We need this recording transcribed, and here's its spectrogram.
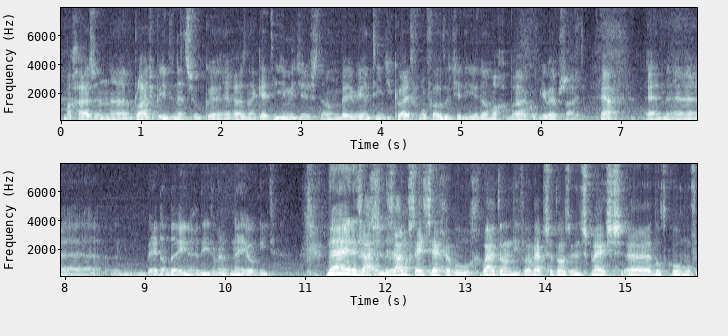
maar ga eens een, een, plaatje op internet zoeken en ga eens naar Getty Images, dan ben je weer een tientje kwijt voor een fotootje die je dan mag gebruiken op je website. Ja. En ben je dan de enige die het hebt? Nee, ook niet. Nee, dan zou, dan zou nog steeds zeggen, hoe gebruik dan liever een website als unsplash.com of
